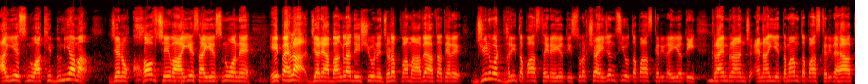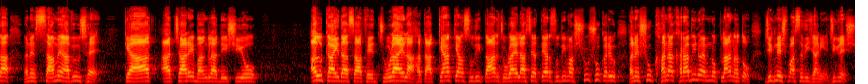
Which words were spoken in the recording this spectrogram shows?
આઈએસનું આખી દુનિયામાં જેનો ખોફ છે એવા આઈએસ, આઈએસનું અને એ પહેલાં જ્યારે આ બાંગ્લાદેશીઓને ઝડપવામાં આવ્યા હતા ત્યારે ઝીણવટભરી તપાસ થઈ રહી હતી. સુરક્ષા એજન્સીઓ તપાસ કરી રહી હતી. ક્રાઇમ બ્રાન્ચ, એનઆઈએ તમામ તપાસ કરી રહ્યા હતા અને સામે આવ્યું છે. કે આ આ બાંગ્લાદેશીઓ અલ કાયદા સાથે જોડાયેલા હતા. ક્યાં ક્યાં સુધી તાર જોડાયેલા છે? અત્યાર સુધીમાં શું શું કર્યું? અને શું ખાના ખરાબીનો એમનો પ્લાન હતો? જિગ્નેશ પાસેથી જાણીએ. જિગ્નેશ.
